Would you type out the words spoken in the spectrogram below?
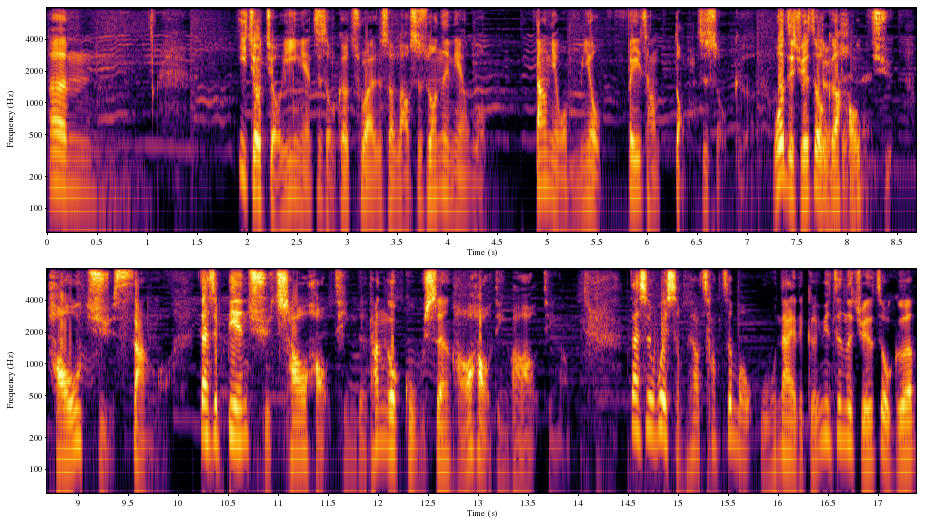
嗯一九九一年这首歌出来的时候，老实说，那年我当年我没有非常懂这首歌，我只觉得这首歌好沮好沮丧哦。但是编曲超好听的，他那个鼓声好好听，好好听哦。但是为什么要唱这么无奈的歌？因为真的觉得这首歌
